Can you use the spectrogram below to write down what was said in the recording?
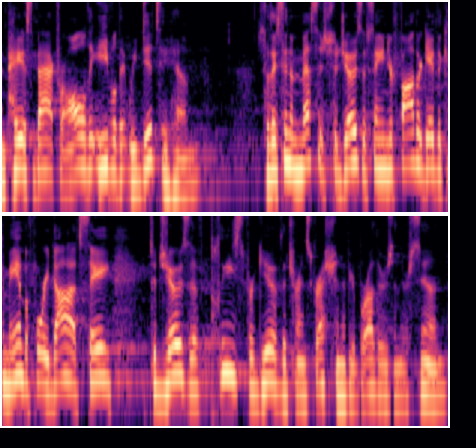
and pay us back for all the evil that we did to him. So they sent a message to Joseph saying, Your father gave the command before he died. Say to Joseph, Please forgive the transgression of your brothers and their sin,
